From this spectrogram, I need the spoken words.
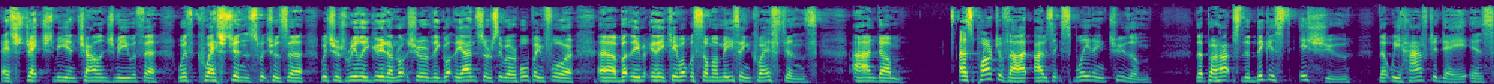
uh, stretched me and challenged me with, uh, with questions, which was, which was really good. I'm not sure they got the answers they were hoping for, but they, they came up with some amazing questions. And. Um, as part of that, I was explaining to them that perhaps the biggest issue that we have today is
